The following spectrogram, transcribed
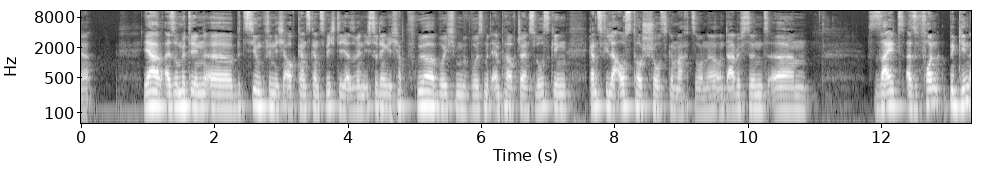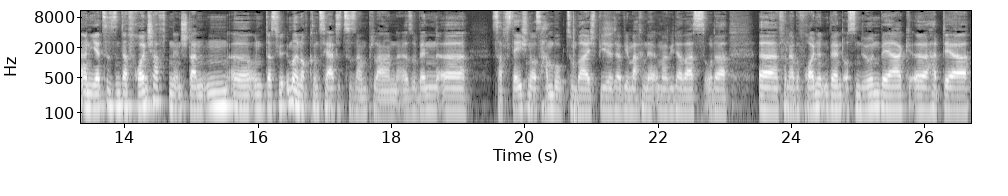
ja. Ja, also mit den äh, Beziehungen finde ich auch ganz, ganz wichtig. Also wenn ich so denke, ich habe früher, wo ich, wo es mit Empire of Giants losging, ganz viele Austauschshows gemacht, so, ne? Und dadurch sind ähm, seit, also von Beginn an jetzt sind da Freundschaften entstanden äh, und dass wir immer noch Konzerte zusammen planen. Also wenn äh, Substation aus Hamburg zum Beispiel, da wir machen da immer wieder was oder äh, von einer befreundeten Band aus Nürnberg äh, hat der,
